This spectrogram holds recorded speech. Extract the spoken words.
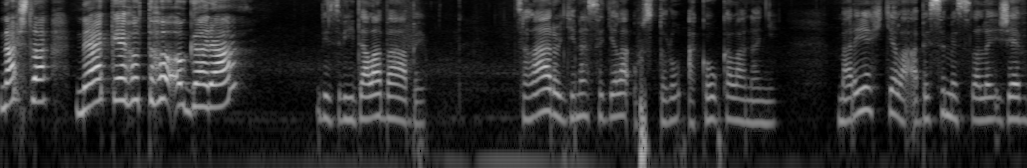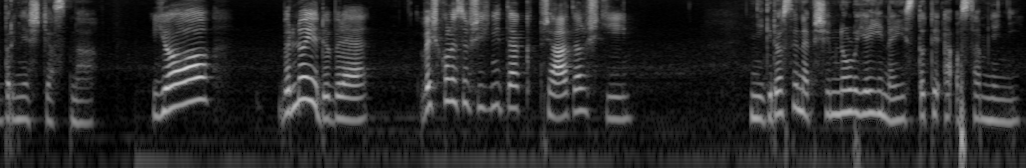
našla nějakého toho ogara? Vyzvídala báby. Celá rodina seděla u stolu a koukala na ní. Marie chtěla, aby si mysleli, že je v Brně šťastná. Jo, Brno je dobré. Ve škole jsou všichni tak přátelští. Nikdo si nevšimnul její nejistoty a osamění.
